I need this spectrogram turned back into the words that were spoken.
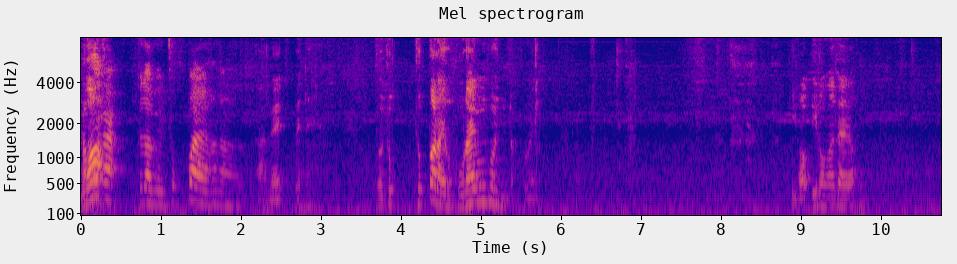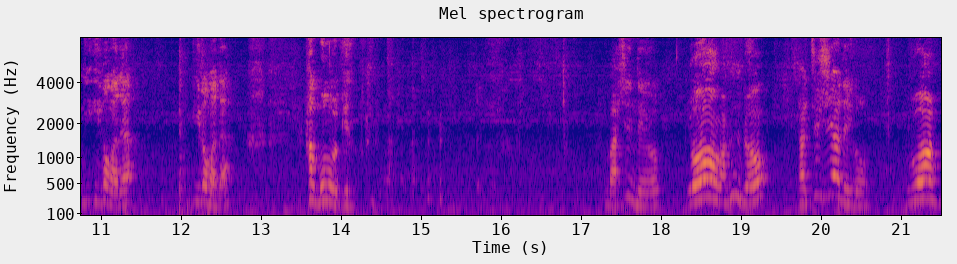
와. 그다음에 족발 하나. 아, 네, 네, 네. 이거 족, 족발아, 이거 도라에몽 손입니다, 도라에몽. 이거, 이거 맞아요? 이, 이거 맞아요? 이거 맞아요? 한번 먹어볼게요. 맛있는데요? 와, 맛있는데요? 다 출시해야 돼 이거. 우와,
